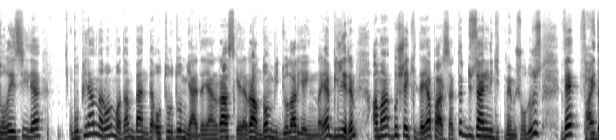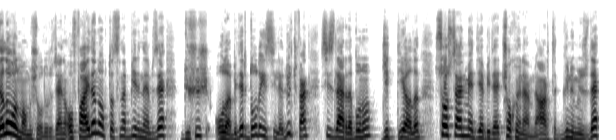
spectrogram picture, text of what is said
Dolayısıyla bu planlar olmadan ben de oturduğum yerde yani rastgele random videolar yayınlayabilirim. Ama bu şekilde yaparsak da düzenli gitmemiş oluruz ve faydalı olmamış oluruz. Yani o fayda noktasına bir nebze düşüş olabilir. Dolayısıyla lütfen sizler de bunu ciddiye alın. Sosyal medya bir de çok önemli artık günümüzde.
